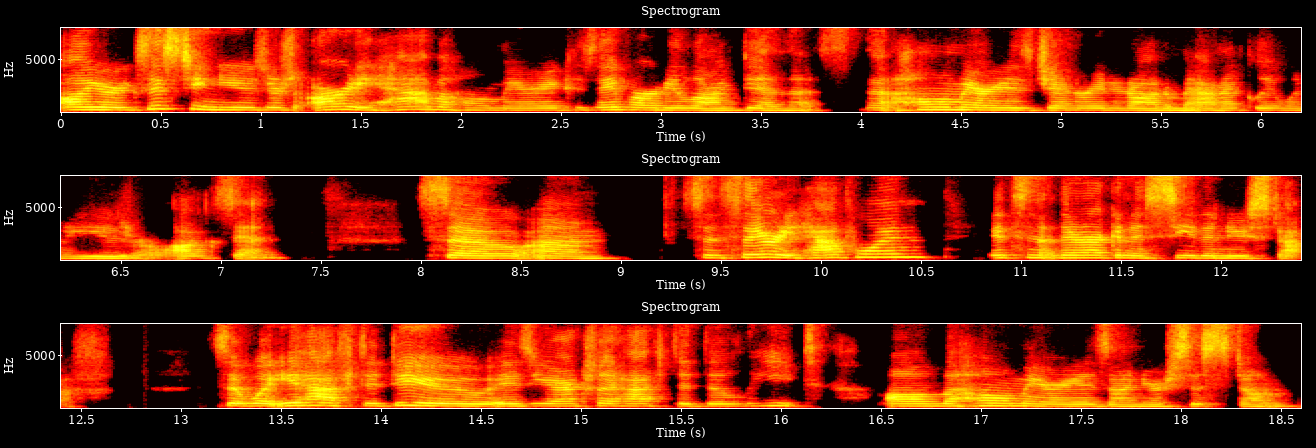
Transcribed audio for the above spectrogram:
all your existing users already have a home area because they've already logged in. That's that home area is generated automatically when a user logs in. So um, since they already have one, it's not, they're not going to see the new stuff. So what you have to do is you actually have to delete all the home areas on your system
